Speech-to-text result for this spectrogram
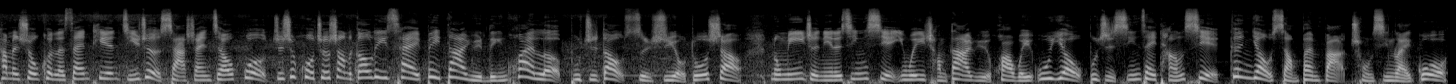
他们受困了三天，急着下山交货。只是货车上的高丽菜被大雨淋坏了，不知道损失有多少。农民一整年的心血，因为一场大雨化为乌有，不止心在淌血，更要想办法重新来过。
